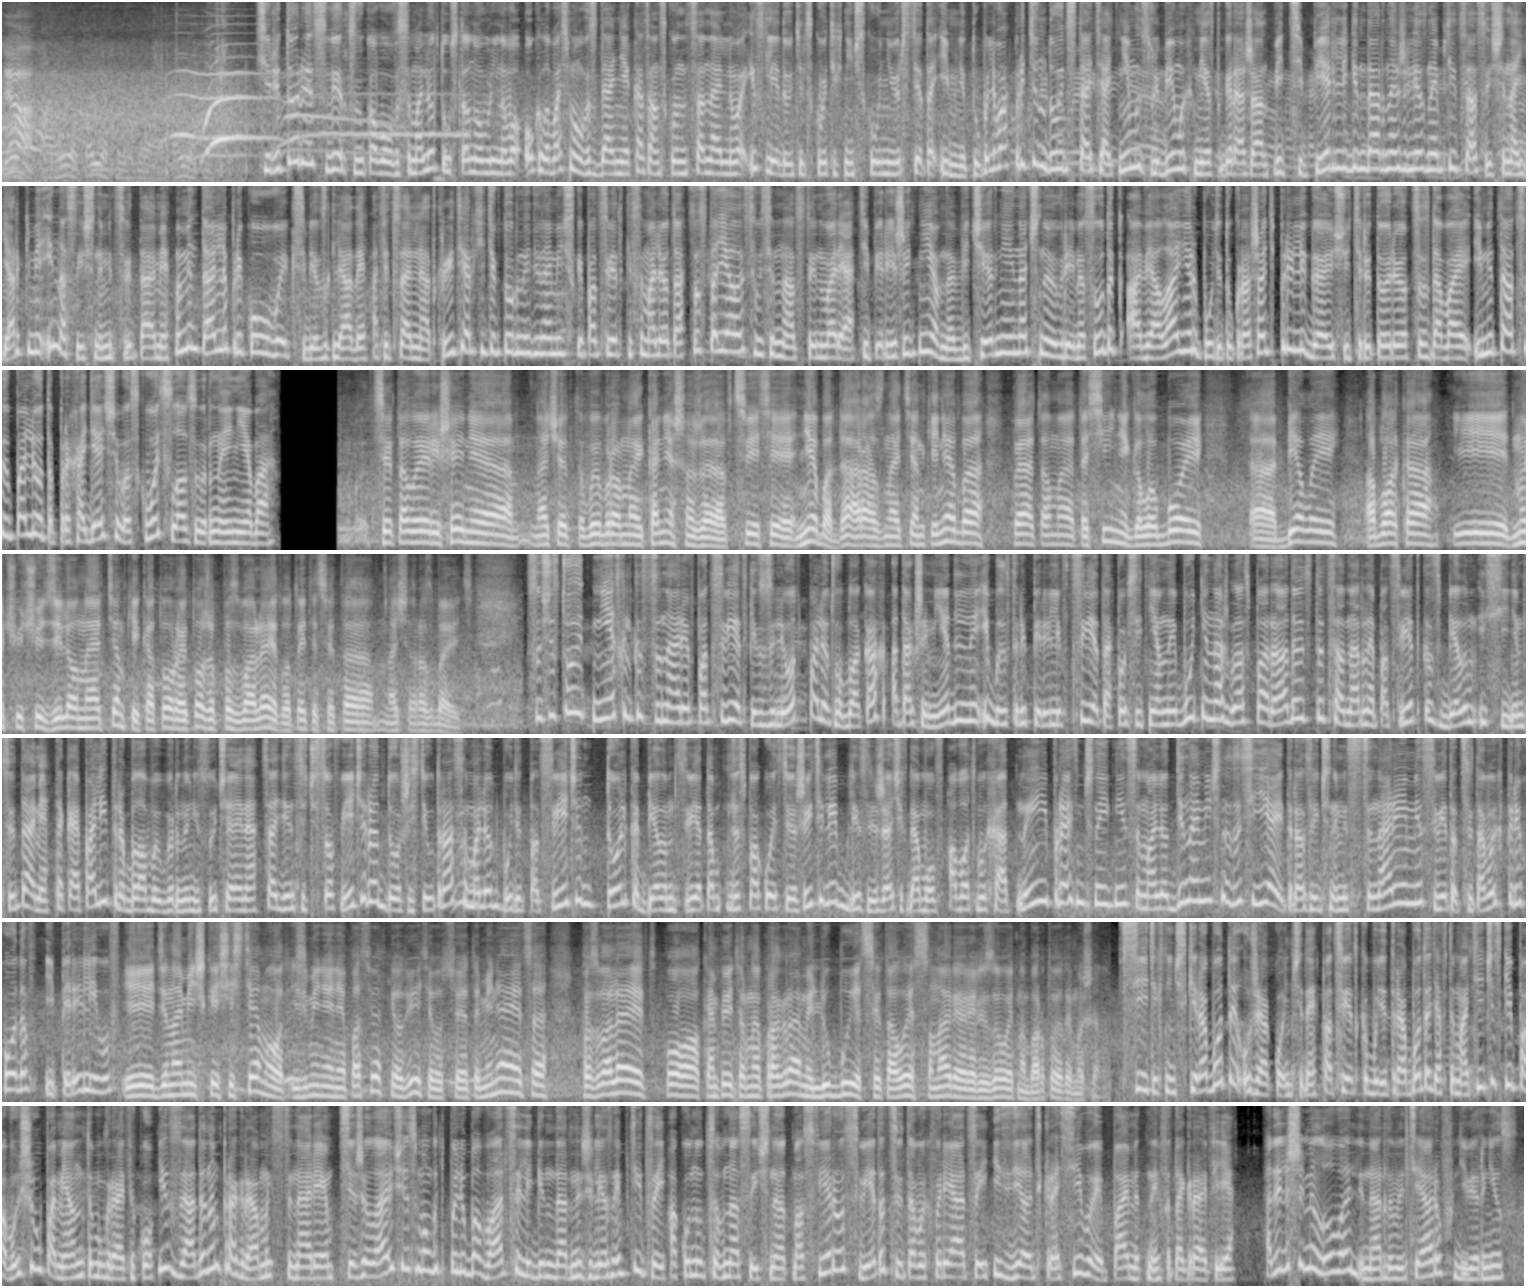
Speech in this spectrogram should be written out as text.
对吧？哎呦，可以，可以，哎呦。Территория сверхзвукового самолета, установленного около восьмого здания Казанского национального исследовательского технического университета имени Туполева, претендует стать одним из любимых мест горожан. Ведь теперь легендарная железная птица освещена яркими и насыщенными цветами, моментально приковывая к себе взгляды. Официальное открытие архитектурной динамической подсветки самолета состоялось 18 января. Теперь ежедневно в вечернее и ночное время суток авиалайнер будет украшать прилегающую территорию, создавая имитацию полета, проходящего сквозь лазурное небо. Цветовые решения, значит, выбраны, конечно же, в цвете неба, да, разные оттенки неба, поэтому это синий, голубой, э, белый облака и, ну, чуть-чуть зеленые оттенки, которые тоже позволяют вот эти цвета, значит, разбавить. Существует несколько сценариев подсветки – взлет, полет в облаках, а также медленный и быстрый перелив цвета. В повседневные будни наш глаз порадует стационарная подсветка с белым и синим цветами. Такая палитра была выбрана не случайно. С 11 часов вечера до 6 утра самолет будет подсвечен только белым цветом для спокойствия жителей близлежащих домов. А вот выходные и праздничные дни самолет динамично засияет различными сценариями светоцветовых переходов и переливов. И динамическая система, вот изменение подсветки, вот видите, вот все это меняется, позволяет по компьютерной программе любые цветовые сценарии реализовывать на борту этой машины. Все технические работы уже окончены. Подсветка будет работать автоматически по вышеупомянутому графику и заданным программой сценарием. Все желающие смогут полюбоваться легендарной железной птицей, окунуться в насыщенную атмосферу света цветовых вариаций и сделать красивые памятные фотографии. Адель Шамилова, Ленар Давлетьяров, Univer News.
